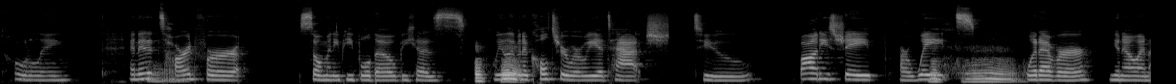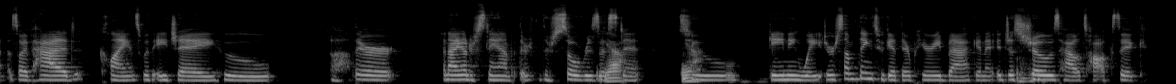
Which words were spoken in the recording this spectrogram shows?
Totally. And it's Yeah. hard for so many people though because we live in Mhm. a culture where we attach to body shape, our weight, Mhm. whatever, you know, and so I've had clients with HA who uh, they're and I understand, but they're they're so resistant Yeah. to gaining weight or something to get their period back and it, it just Mhm. shows how toxic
